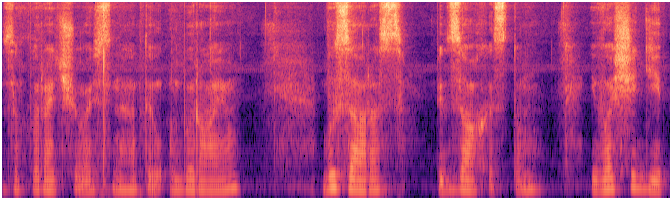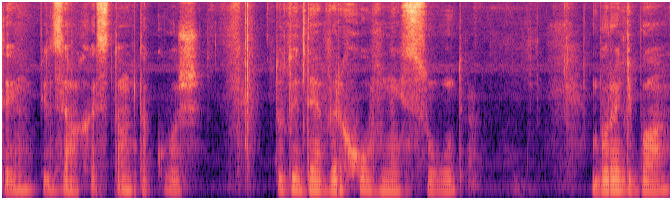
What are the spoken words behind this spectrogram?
Заперечую ось негатив, убираю. Ви зараз під захистом, і ваші діти під захистом також. Тут іде Верховний суд боротьба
